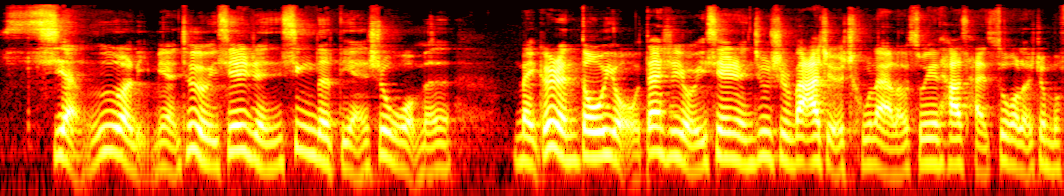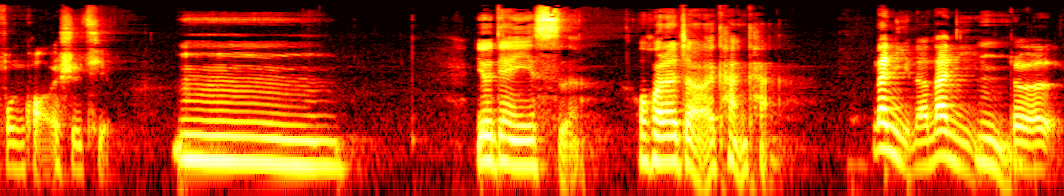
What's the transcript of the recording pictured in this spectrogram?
险恶里面，就有一些人性的点是我们每个人都有，但是有一些人就是挖掘出来了，所以他才做了这么疯狂的事情。嗯，有点意思，我回来找来看看。那你呢？那你的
